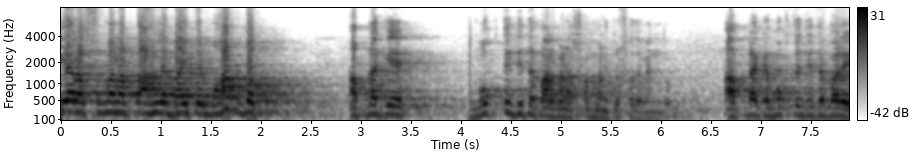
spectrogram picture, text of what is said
ইয়ার আসমান তাহলে বাইতের মহাব্বত আপনাকে মুক্তি দিতে পারবে না সম্মানিত সদেবেন্দু আপনাকে মুক্তি দিতে পারে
